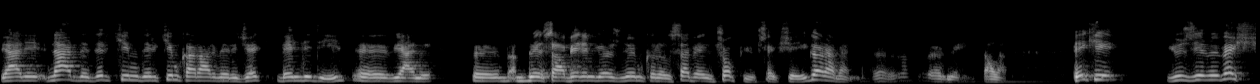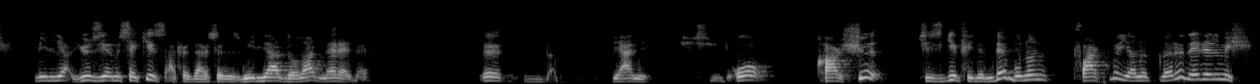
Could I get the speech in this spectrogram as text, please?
Yani nerededir, kimdir, kim karar verecek belli değil. Ee, yani mesela benim gözlüğüm kırılsa ben çok yüksek şeyi göremem e, örneğin falan. Peki 125 milyar, 128 affedersiniz milyar dolar nerede? Ee, yani o karşı çizgi filmde bunun farklı yanıtları verilmiş.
